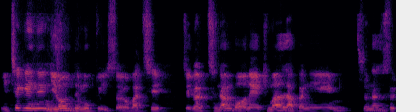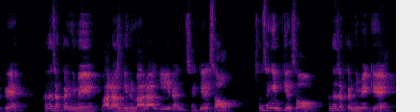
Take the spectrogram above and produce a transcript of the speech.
이 책에는 이런 대목도 있어요. 마치 제가 지난번에 김하나 작가님 출연하셨을 때 하나 작가님의 말하기를 말하기라는 책에서 선생님께서 하나 작가님에게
